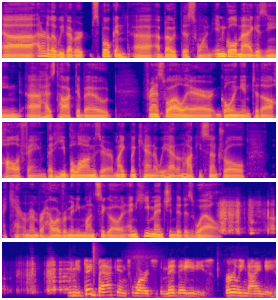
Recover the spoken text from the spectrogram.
Uh, I don't know that we've ever spoken uh, about this one. In Goal Magazine uh, has talked about Francois Allaire going into the Hall of Fame, that he belongs there. Mike McKenna, we had on Hockey Central, I can't remember however many months ago, and, and he mentioned it as well. When you dig back in towards the mid 80s, early 90s,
